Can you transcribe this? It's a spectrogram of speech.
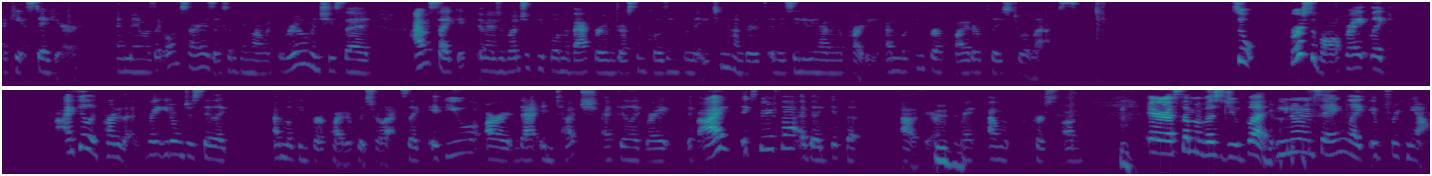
"I can't stay here." And Mann was like, "Oh, I'm sorry. Is like something wrong with your room?" And she said, I'm a psychic, and there's a bunch of people in the back room dressed in clothing from the 1800s, and they seem to be having a party. I'm looking for a quieter place to relax. So, first of all, right, like, I feel like part of that, right? You don't just say, like, I'm looking for a quieter place to relax. Like, if you are that in touch, I feel like, right, if I experience that, I'd be like, get the out of here, Mhm. right? I won't curse on. Era. Some of us do, but Yeah. you know what I'm saying? Like, it freaked me out.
